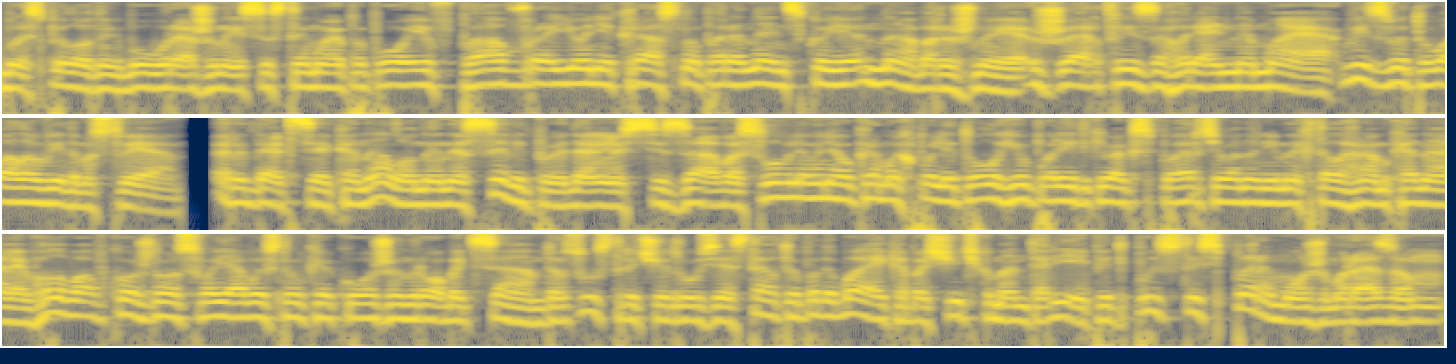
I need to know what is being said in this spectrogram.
Безпілотник був уражений системою ППО і впав в районі Красноперененської набережної. Жертв із загорянь немає. Відзвітували у відомстві. Редакція каналу не несе відповідальності за висловлювання окремих політологів, політиків, експертів, анонімних телеграм-каналів. Голова в кожного своя висновки кожен робить сам. До зустрічі, друзі. Ставте подобайки, пишіть коментарі, підписуйтесь, переможемо разом.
